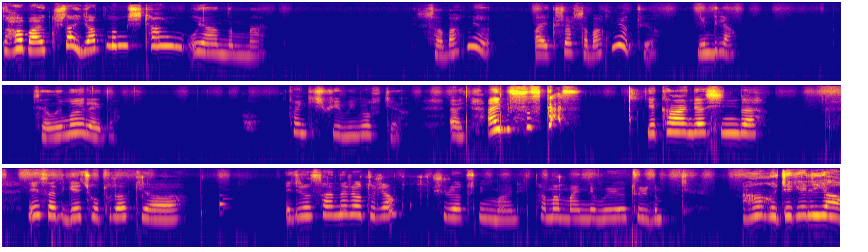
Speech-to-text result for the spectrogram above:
Daha baykuşlar yatmamışken uyandım ben. Sabah mı? Baykuşlar sabah mı yatıyor? Ne bileyim. Sanırım öyleydi. Kanka hiçbir şey bilmiyoruz ki. Evet. Ay bir sus kız. Yakalanacağız şimdi. Neyse hadi geç oturak ya. Ecrin sen nereye oturacaksın? Şuraya oturayım bari. Tamam ben de buraya oturdum. Aha hoca geliyor.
